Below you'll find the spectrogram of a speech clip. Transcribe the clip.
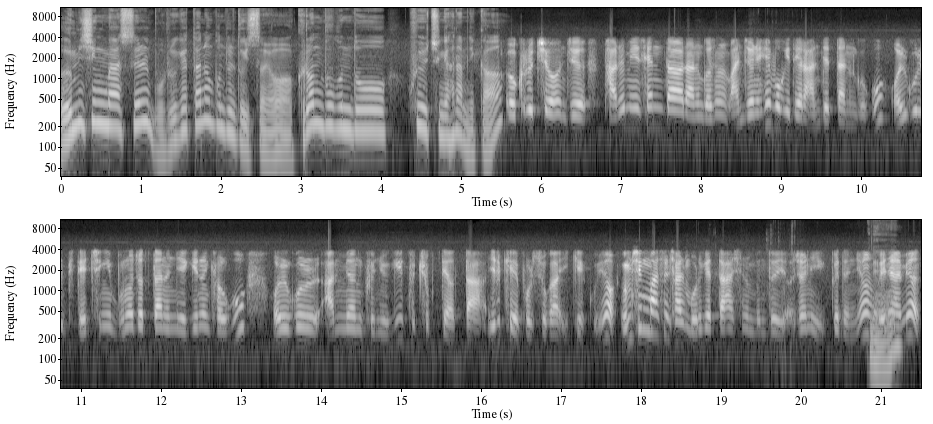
음식 맛을 모르겠다는 분들도 있어요. 그런 부분도 후유증의 하나입니까? 어 그렇죠. 이제 발음이 샌다라는 것은 완전히 회복이 되려 안 됐다는 거고 얼굴 대칭이 무너졌다는 얘기는 결국 얼굴 안면 근육이 구축되었다 이렇게 볼 수가 있겠고요. 음식 맛을 잘 모르겠다 하시는 분도 여전히 있거든요. 네. 왜냐하면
